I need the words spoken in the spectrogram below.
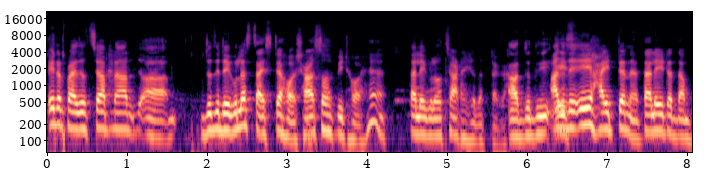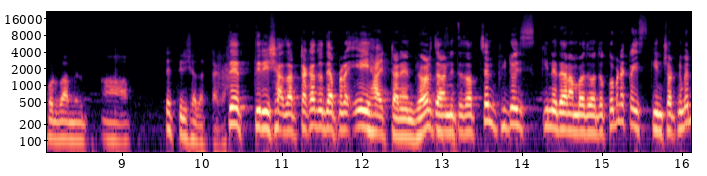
এটার প্রাইস হচ্ছে আপনার যদি রেগুলার সাইজটা হয় সাড়ে ছয় ফিট হয় হ্যাঁ তাহলে এগুলো হচ্ছে আঠাশ হাজার টাকা। আর যদি আর এই- যদি এই হাইটটা নেয় তাহলে এটার দাম পড়বে আপনার আহ, তেত্রিশ হাজার টাকা। তেত্রিশ হাজার টাকা যদি আপনারা এই হাইটটা নেন ভিওর যারা নিতে যাচ্ছেন ভিডিও স্ক্রিনে দেওয়ার আমরা যোগাযোগ করবেন একটা স্ক্রিনশট নেবেন।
